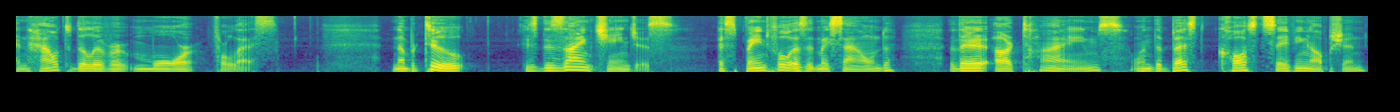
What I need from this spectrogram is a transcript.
and how to deliver more for less. Number two is design changes. As painful as it may sound, there are times when the best cost-saving option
